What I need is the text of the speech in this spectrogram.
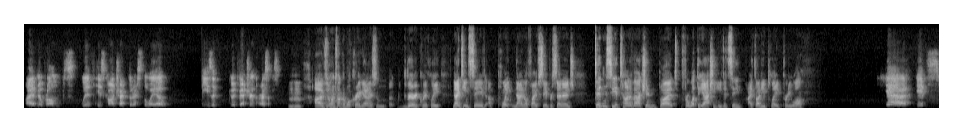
I have no problems with his contract the rest of the way out. He's a good veteran presence. hmm I just want to talk about Craig Anderson uh, very quickly. 19 saved, a .905 save percentage. Didn't see a ton of action, but for what the action he did see, I thought he played pretty well. Yeah, it's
